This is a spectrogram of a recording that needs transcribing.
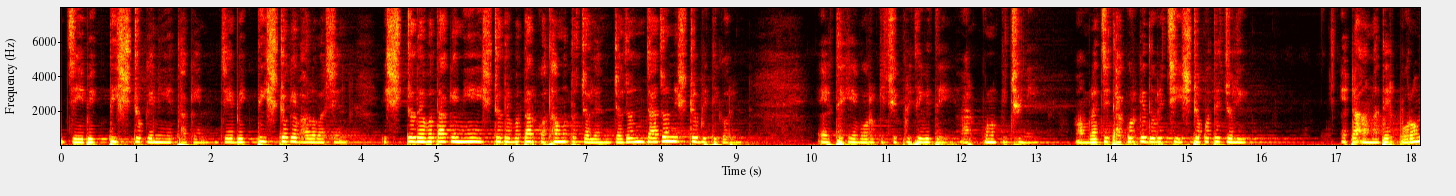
যে ব্যক্তি ইষ্টকে নিয়ে থাকেন, যে ব্যক্তি ইষ্টকে ভালোবাসেন ইষ্ট দেবতাকে নিয়ে ইষ্টদেবতার কথা মতো চলেন, যজন, যাজন ইষ্টবৃত্তি করেন। এর থেকে বড় কিছু পৃথিবীতে আর কোনো কিছু নেই। আমরা যে ঠাকুরকে ধরেছি ইষ্টপথে চলি, এটা আমাদের পরম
